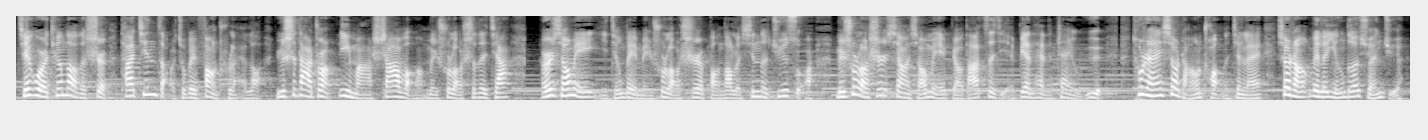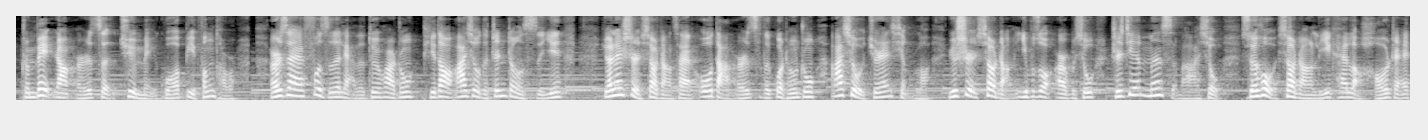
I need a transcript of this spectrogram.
结果听到的是他今早就被放出来了。于是大壮立马杀往美术老师的家，而小美已经被美术老师绑到了新的居所。美术老师向小美表达自己变态的占有欲。突然校长闯了进来，校长为了赢得选举，准备让儿子去美国避风头。而在父子俩的对话中提到阿秀的真正死因，原来是校长在殴打儿子的过程中，阿秀居然醒了。于是校长一不做二不休，直接闷死了阿秀。随后校长离开了豪宅。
